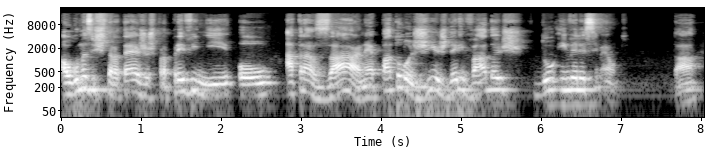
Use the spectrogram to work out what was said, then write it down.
algumas estratégias para prevenir ou atrasar né, patologias derivadas do envelhecimento. Tá?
